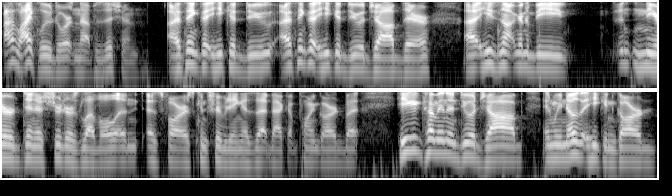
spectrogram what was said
I like Lu Dort in that position. I think that he could do. I think that he could do a job there. Uh, he's not going to be near Dennis Schroeder's level and as far as contributing as that backup point guard, but he could come in and do a job, and we know that he can guard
